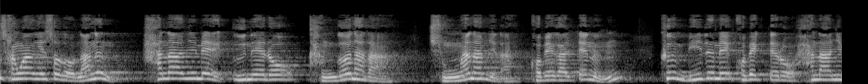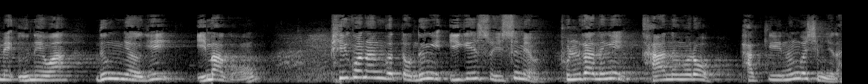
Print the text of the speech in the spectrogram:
상황에서도 나는 하나님의 은혜로 강건하다, 충만합니다. 고백할 때는 그 믿음의 고백대로 하나님의 은혜와 능력이 임하고 피곤한 것도 능히 이길 수 있으며 불가능이 가능으로 바뀌는 것입니다.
